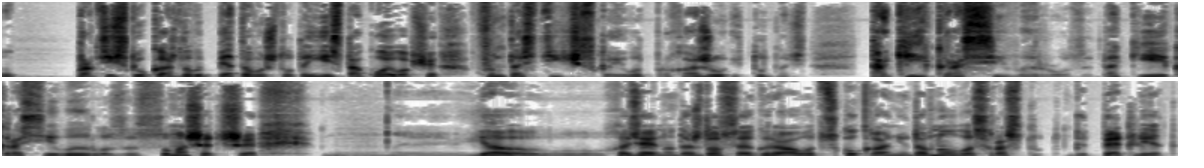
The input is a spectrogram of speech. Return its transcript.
у практически у каждого пятого что-то есть такое вообще фантастическое. И вот прохожу, и тут, значит, такие красивые розы, такие красивые розы, сумасшедшие. Я хозяина дождался, я говорю, а вот сколько они, давно у вас растут? Он говорит, пять лет.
